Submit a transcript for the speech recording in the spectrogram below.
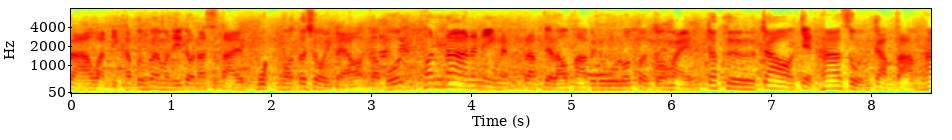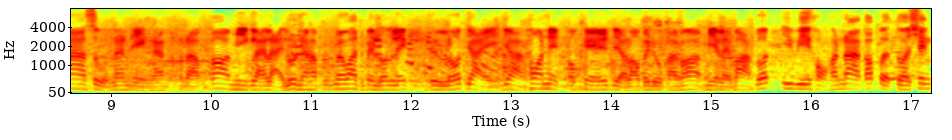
สวัสดีครับเพื่อนๆวันนี้โดนัทสไตล์บุกมอเตอร์โชว์อีกแล้วกับบูธฮอนด้านั่นเองนะครับเดี๋ยวเราพาไปดูรถเปิดตัวใหม่ ก็คือเจ้า 750 กับ 350 นั่นเองนะครับ ก็มีหลายๆรุ่นนะครับ ไม่ว่าจะเป็นรถเล็กหรือรถใหญ่อย่าง Hornet โอเค เดี๋ยวเราไปดูกันว่ามีอะไรบ้าง รถ EV ของ Honda ก็เปิดตัวเช่น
